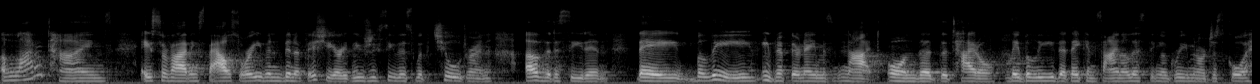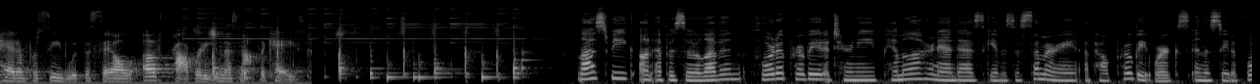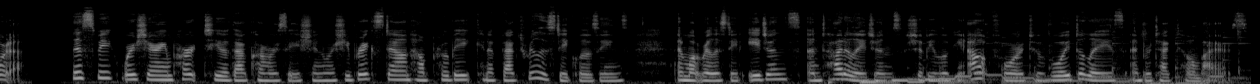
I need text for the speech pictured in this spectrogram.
A lot of times, a surviving spouse or even beneficiaries, you usually see this with children of the decedent, they believe, even if their name is not on the, the title, they believe that they can sign a listing agreement or just go ahead and proceed with the sale of property, and that's not the case. Last week on episode 11, Florida probate attorney Pamela Hernandez gave us a summary of how probate works in the state of Florida. This week, we're sharing part two of that conversation where she breaks down how probate can affect real estate closings and what real estate agents and title agents should be looking out for to avoid delays and protect homebuyers.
